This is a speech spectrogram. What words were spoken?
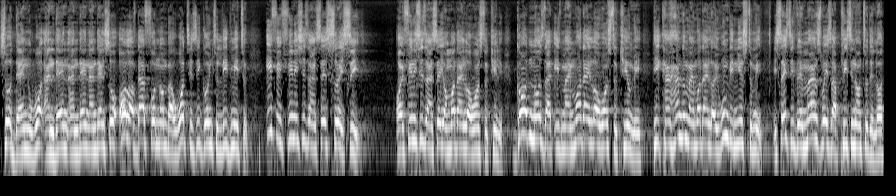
So then what and then and then and then so all of that phone number, what is it going to lead me to? If it finishes and says sow a seed, or it finishes and says, your mother-in-law wants to kill you. God knows that if my mother-in-law wants to kill me, he can handle my mother-in-law. It won't be news to me. He says if a man's ways are pleasing unto the Lord,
